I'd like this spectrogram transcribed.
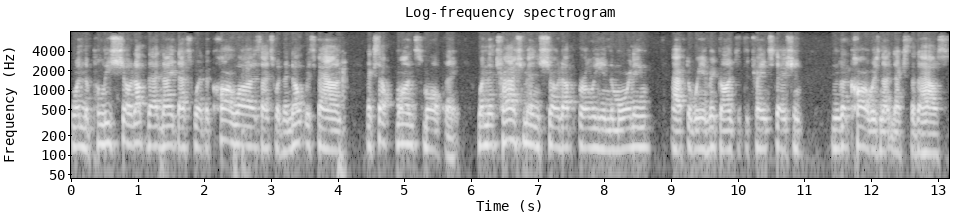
When the police showed up that night, that's where the car was. That's where the note was found, except one small thing. When the trash men showed up early in the morning after William had gone to the train station, the car was not next to the house.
